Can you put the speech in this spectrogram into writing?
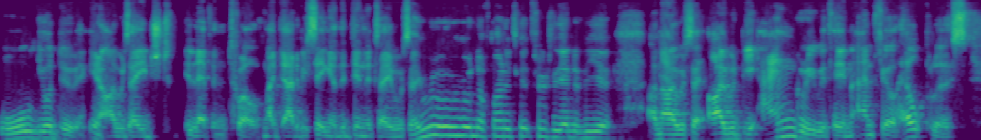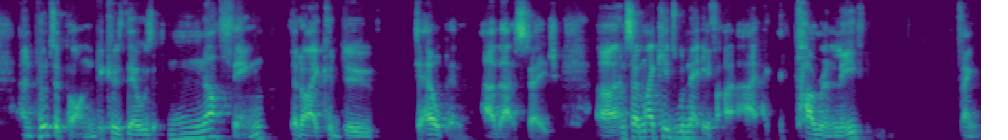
All you're doing, you know, I was aged 11, 12. My dad would be sitting at the dinner table saying, oh, we've got enough money to get through to the end of the year. And I would say, I would be angry with him and feel helpless and put upon because there was nothing that I could do to help him at that stage. Uh, and so my kids wouldn't, if I, I currently, thank,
